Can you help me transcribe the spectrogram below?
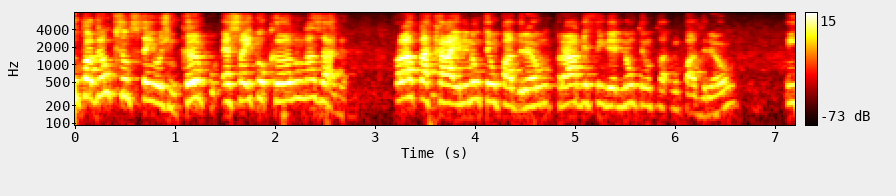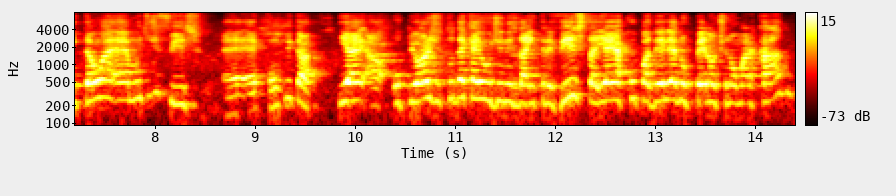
o padrão que o Santos tem hoje em campo é sair tocando na zaga. Para atacar, ele não tem um padrão. Para defender, ele não tem um, um padrão. Então é, é muito difícil. É, é complicado. E aí, a- o pior de tudo é que aí o Diniz dá entrevista e aí a culpa dele é no pênalti não marcado.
